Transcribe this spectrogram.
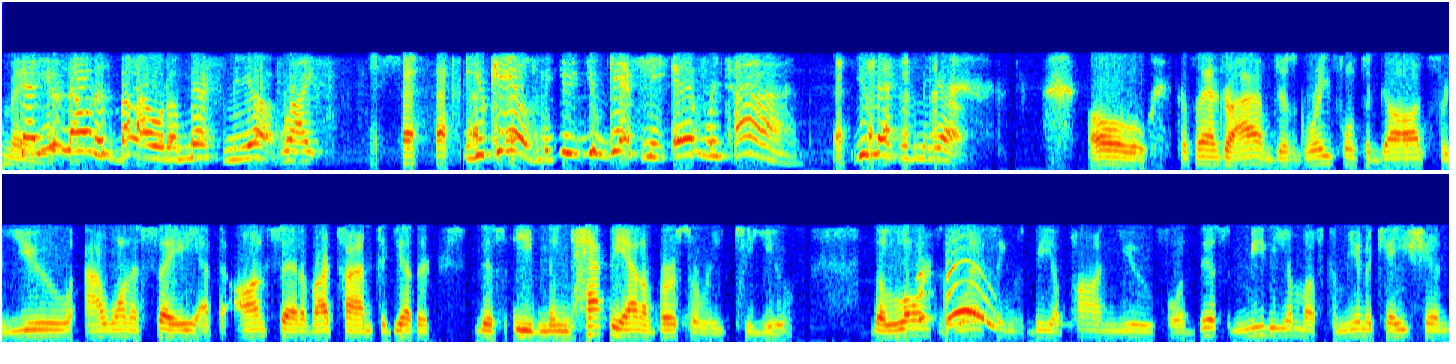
ma'am. Now you know this bio to mess me up, right? you kills me. You you gets me every time. You messes me up. Oh, Cassandra, I am just grateful to God for you. I want to say at the onset of our time together this evening, happy anniversary to you. The Lord's blessings be upon you for this medium of communication,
